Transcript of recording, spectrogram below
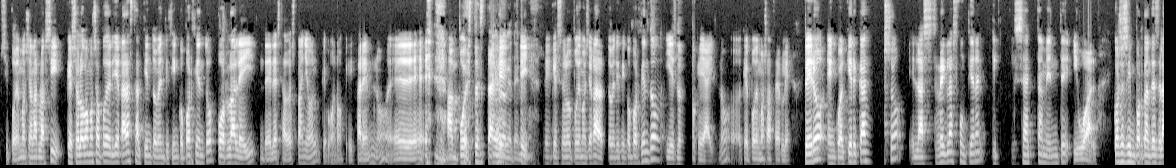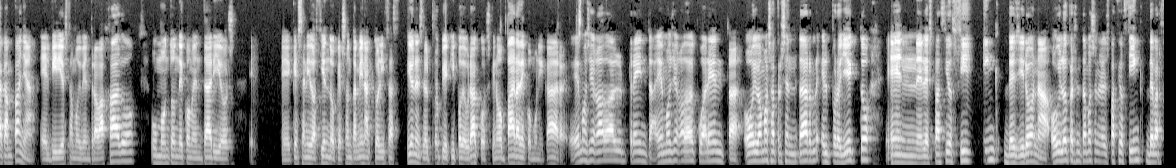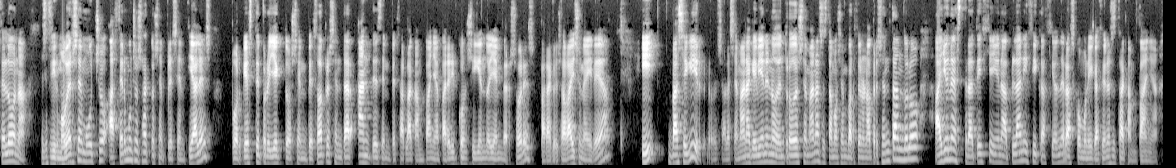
si podemos llamarlo así, que solo vamos a poder llegar hasta el 125% por la ley del Estado español, que bueno, que IFAREM, ¿no? Eh, han puesto esta ley de que solo podemos llegar al 125% y es lo que hay, ¿no? Que podemos hacerle. Pero en cualquier caso, las reglas funcionan exactamente igual. Cosas importantes de la campaña, el vídeo está muy bien trabajado, un montón de comentarios eh, que se han ido haciendo, que son también actualizaciones del propio equipo de Uracos, que no para de comunicar. Hemos llegado al 30, hemos llegado al 40, hoy vamos a presentar el proyecto en el espacio Think de Girona, hoy lo presentamos en el espacio Think de Barcelona. Es decir, moverse mucho, hacer muchos actos en presenciales, porque este proyecto se empezó a presentar antes de empezar la campaña para ir consiguiendo ya inversores, para que os hagáis una idea. Y va a seguir. O sea, la semana que viene, no dentro de dos semanas, estamos en Barcelona presentándolo. Hay una estrategia y una planificación de las comunicaciones de esta campaña.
